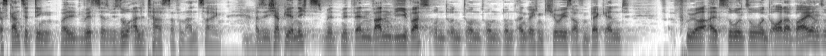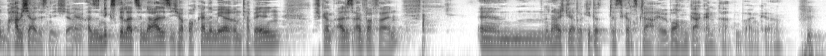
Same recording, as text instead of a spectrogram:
das ganze Ding, weil du willst ja sowieso alle Tasks davon anzeigen. Mhm. Also ich habe hier nichts mit mit wenn, wann, wie, was und und und und und irgendwelchen Queries auf dem Backend früher als so und so und Order by und so habe ich alles nicht. Ja. ja. Also nichts relationales. Ich habe auch keine mehreren Tabellen. Das kann alles einfach sein. Ähm, dann habe ich gedacht, okay, das, das ist ganz klar. Wir brauchen gar keine Datenbank. Ja. Hm.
